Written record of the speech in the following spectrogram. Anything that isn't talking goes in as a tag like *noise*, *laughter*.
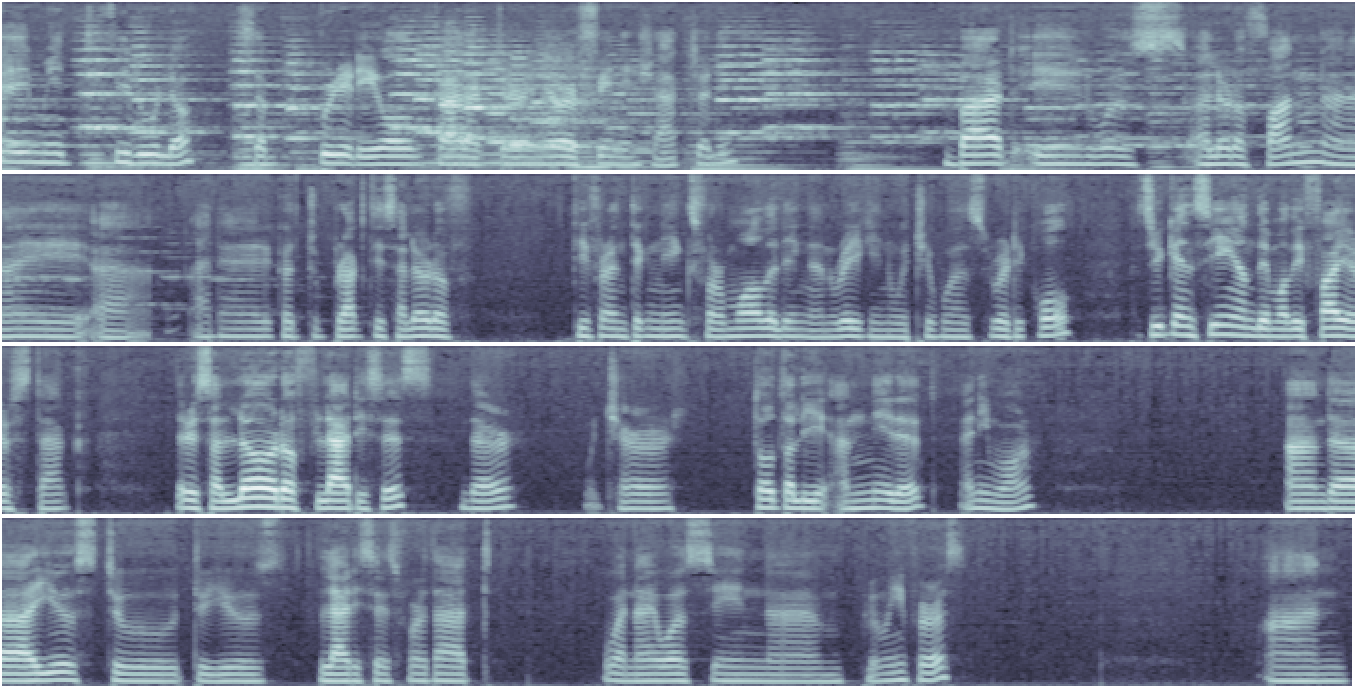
okay, meet Firulo. It's a pretty old character I never finished actually. But it was a lot of fun and I uh, and I got to practice a lot of different techniques for modeling and rigging which was really cool. As you can see on the modifier stack there is a lot of lattices there which are totally unneeded anymore and uh, I used to to use lattices for that when I was in um, and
